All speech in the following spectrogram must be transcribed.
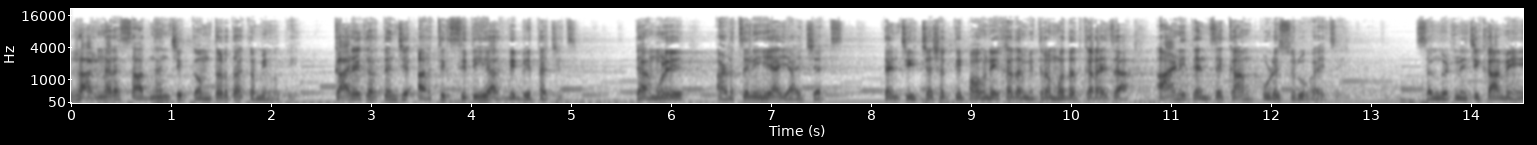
लागणाऱ्या साधनांची कमतरता कमी होती. कार्यकर्त्यांची आर्थिक स्थितीही अगदी बेताचीच. त्यामुळे अडचणी या यायच्याच. त्यांची इच्छाशक्ती पाहून एखादा मित्र मदत करायचा आणि त्यांचे काम पुढे सुरू व्हायचे. संघटनेची कामे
